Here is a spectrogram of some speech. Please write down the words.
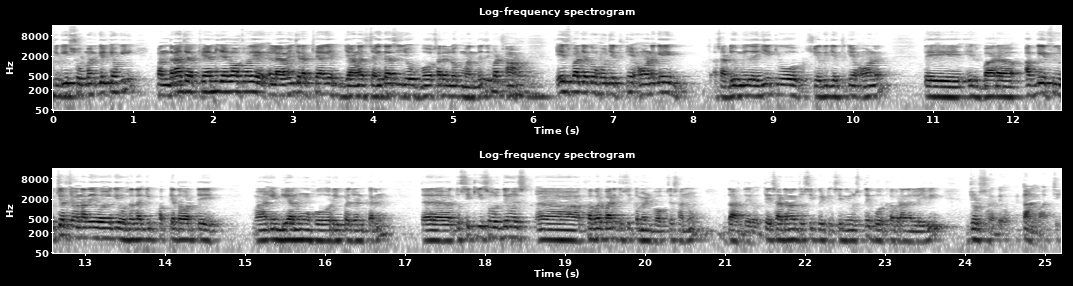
ਕਿਉਂਕਿ ਸ਼ੁਭਮਨ ਗਿੱਲ ਕਿਉਂਕਿ 15 ਚ ਰੱਖਿਆ ਨਹੀਂ ਜਾਏਗਾ ਉਸ ਤੋਂ ਬਾਅਦ 11 ਚ ਰੱਖਿਆ ਗਿਆ ਜਾਣਾ ਚਾਹੀਦਾ ਸੀ ਜੋ ਬਹੁਤ ਸਾਰੇ ਲੋਕ ਮੰਨਦੇ ਸੀ ਬਟ ਹਾਂ ਇਸ ਵਾਰ ਜਦੋਂ ਉਹ ਜਿੱਤ ਕੇ ਆਉਣਗੇ ਸਾਡੀ ਉਮੀਦ ਇਹੀ ਹੈ ਕਿ ਉਹ ਸੀਰੀਜ਼ ਜਿੱਤ ਕੇ ਆਉਣ ਤੇ ਇਸ ਵਾਰ ਅੱਗੇ ਫਿਊਚਰ ਚ ਉਹਨਾਂ ਦੇ ਹੋਏਗੀ ਹੋ ਸਕਦਾ ਕਿ ਪੱਕੇ ਤੌਰ ਤੇ ਇੰਡੀਆ ਨੂੰ ਹੋਰ ਰਿਪਰੈਜ਼ੈਂਟ ਕਰਨ। ਤੁਸੀਂ ਕੀ ਸੋਚਦੇ ਹੋ ਇਸ ਖਬਰ ਬਾਰੇ ਤੁਸੀਂ ਕਮੈਂਟ ਬਾਕਸ 'ਚ ਸਾਨੂੰ ਦੱਸਦੇ ਰਹੋ ਤੇ ਸਾਡੇ ਨਾਲ ਤੁਸੀਂ ਪੀਟੀਸੀ ਨਿਊਜ਼ ਤੇ ਹੋਰ ਖਬਰਾਂ ਦੇ ਲਈ ਵੀ ਜੁੜ ਸਕਦੇ ਹੋ। ਧੰਨਵਾਦ ਜੀ।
